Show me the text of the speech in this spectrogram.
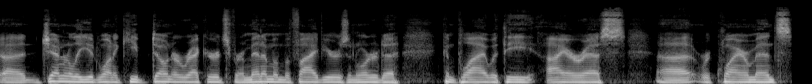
uh, generally you'd want to keep donor records for a minimum of five years in order to comply with the IRS uh, requirements.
